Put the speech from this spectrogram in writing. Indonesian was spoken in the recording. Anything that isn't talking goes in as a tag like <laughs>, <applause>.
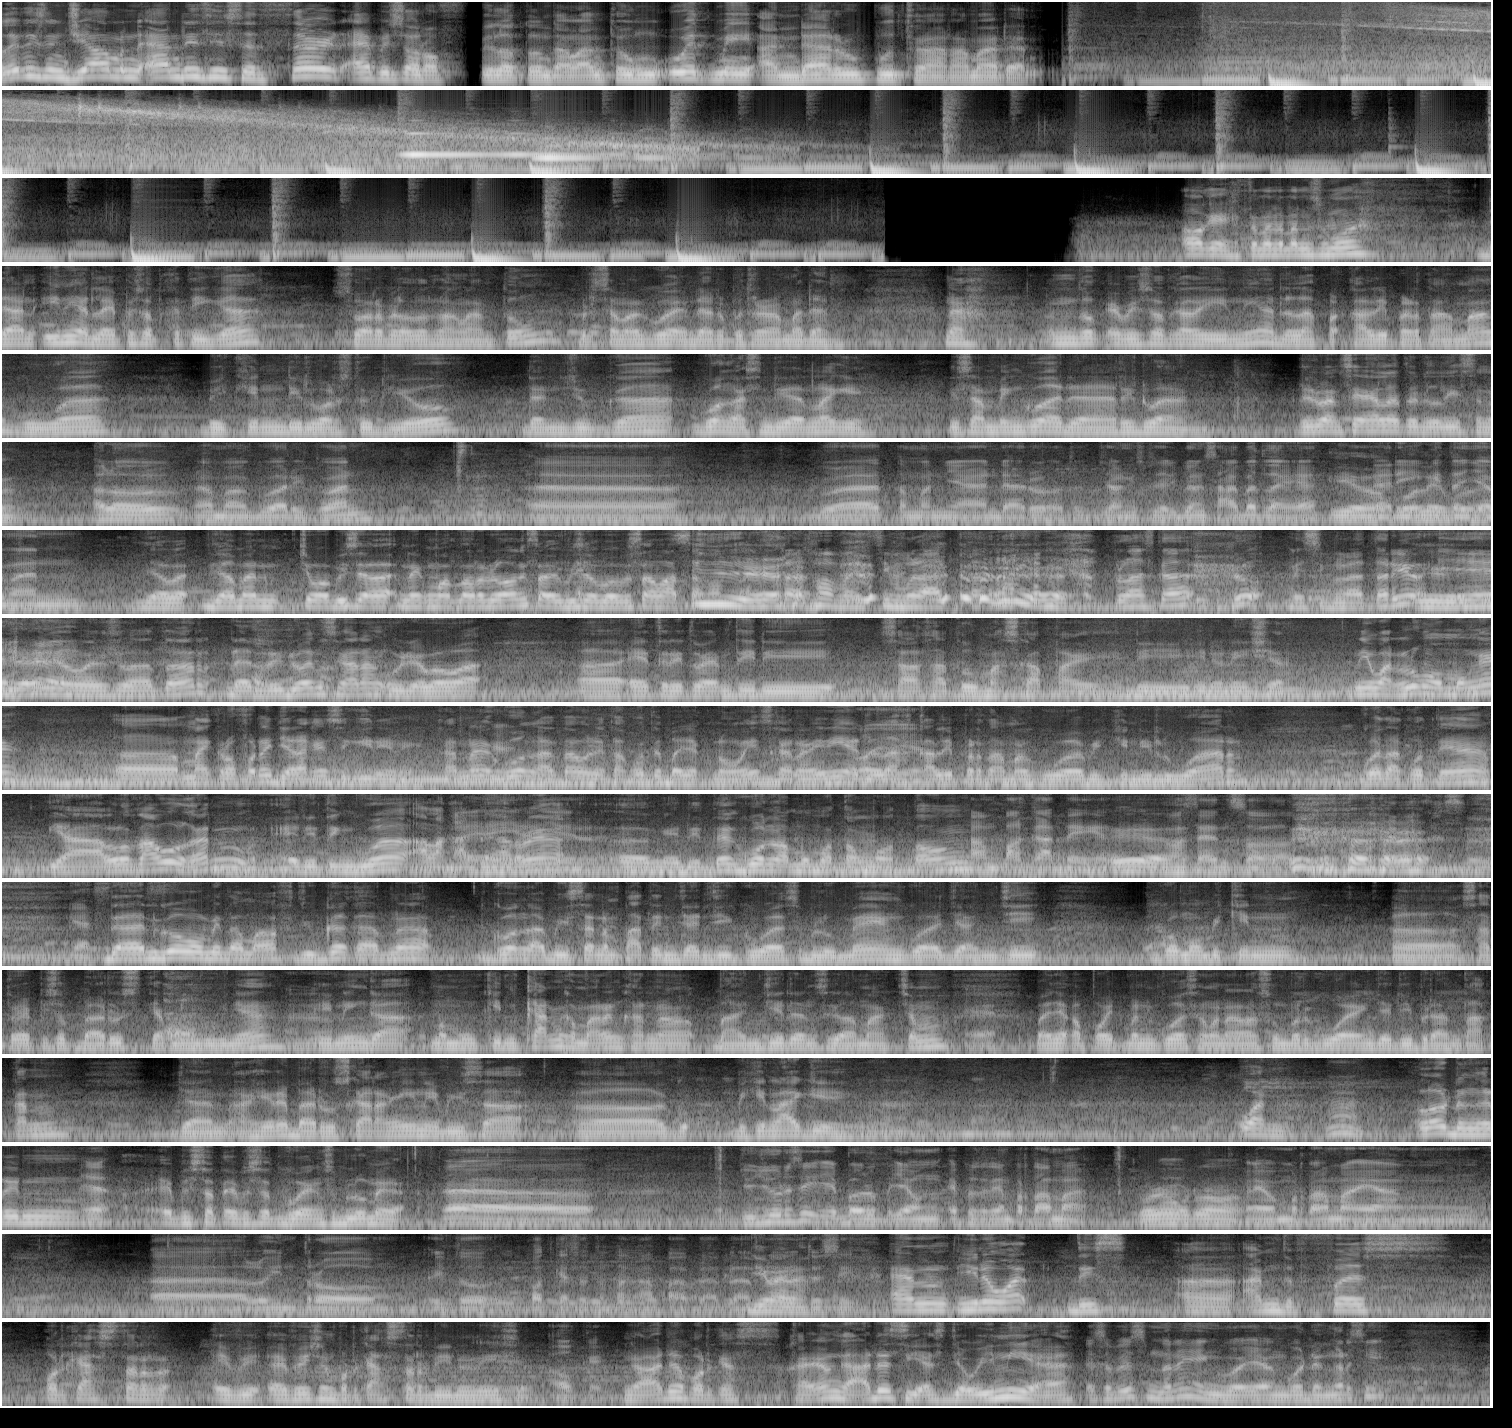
Ladies and gentlemen, and this is the third episode of Pilot Tuntang Lantung with me, Andaru Putra Ramadan. Oke, teman-teman semua, dan ini adalah episode ketiga Suara Pilot Tuntang Lantung bersama gue, Andaru Putra Ramadan. Nah, untuk episode kali ini adalah kali pertama gue bikin di luar studio dan juga gue nggak sendirian lagi. Di samping gue ada Ridwan. Ridwan, say hello to the listener. Halo, nama gua Ridwan. Eh, gua temannya Daru atau jangan bisa dibilang sahabat lah ya. Iya, Dari boleh, kita zaman Zaman, zaman cuma bisa naik motor doang, saya bisa bawa pesawat. sama, Iya. sama main simulator. <laughs> Plus kan, Bro, main simulator yuk. Iya, Iya. dia main simulator dan Ridwan sekarang udah bawa eh, A320 di salah satu maskapai di Indonesia. Nih Wan, lu ngomongnya eh, mikrofonnya jaraknya segini nih, karena gua nggak tahu nih takutnya banyak noise karena ini Oh, adalah iya. kali pertama gua bikin di luar. Gue takutnya, ya lo tahu kan editing gua ala Iya, kadarnya, iya, eh, ngeditnya gue nggak mau motong-motong. Tanpa cut ya, Iya. no sensor. <laughs> Dan gue mau minta maaf juga karena gue nggak bisa nempatin janji gue sebelumnya yang gue janji gue mau bikin eh, satu episode baru setiap minggunya. Ini nggak memungkinkan kemarin karena banjir dan segala macem. Iya. Banyak appointment gue sama narasumber gue yang jadi berantakan. Dan akhirnya baru sekarang ini bisa gua bikin lagi. Wan, Hmm. lo dengerin Iya. episode-episode gue yang sebelumnya nggak? Eh, jujur sih baru yang episode yang pertama. Yang pertama. Yang pertama yang eh, lo intro itu podcast tentang apa bla bla bla Gimana? itu sih. And you know what? This uh, I'm the first podcaster avi- aviation podcaster di Indonesia. Oke. Nggak ada podcast, kayaknya nggak ada sih ya sejauh ini ya. Ya, sebenarnya sebenarnya yang gue yang gue denger sih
